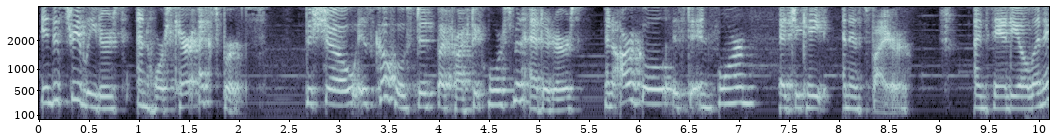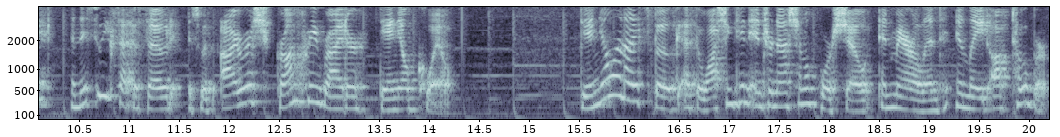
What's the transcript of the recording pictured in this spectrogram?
industry leaders, and horse care experts. The show is co hosted by Practical Horseman editors, and our goal is to inform, educate, and inspire. I'm Sandy Oliynyk, and this week's episode is with Irish Grand Prix rider Daniel Coyle. Daniel and I spoke at the Washington International Horse Show in Maryland in late October.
